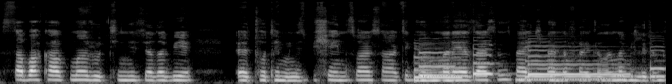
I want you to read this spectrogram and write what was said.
sabah kalkma rutininiz ya da bir e, toteminiz bir şeyiniz varsa artık yorumlara yazarsanız belki ben de faydalanabilirim.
